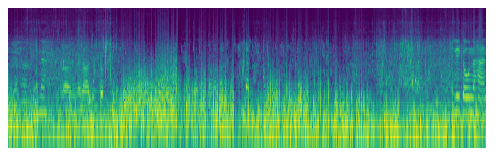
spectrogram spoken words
Mahangin na. Dali na natin to. Likaw na han.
